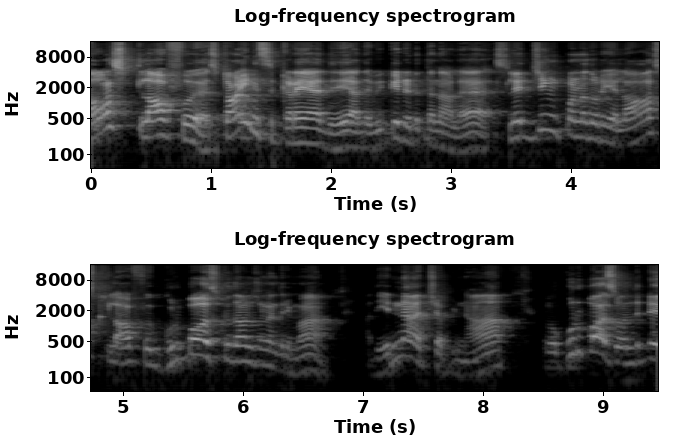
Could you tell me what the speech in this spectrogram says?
லாஸ்ட் லாஃப் ஸ்டாயினிஸ் கிடையாது அந்த விக்கெட் எடுத்தனால ஸ்லெட்ஜிங் பண்ணதுடைய லாஸ்ட் லாஃப் குர்பாஸ்க்கு தான் சொன்னேன் தெரியுமா? அது என்ன ஆச்சு அப்படின்னா குர்பாஸ் வந்துட்டு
